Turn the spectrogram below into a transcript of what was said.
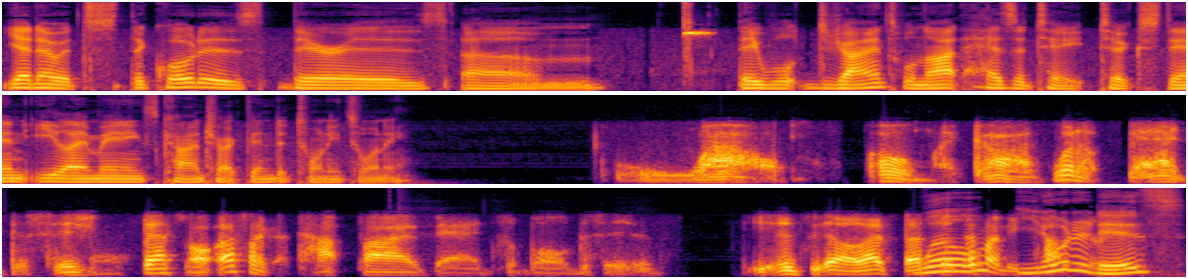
Yeah, no, it's the quote is there is um they will the Giants will not hesitate to extend Eli Manning's contract into 2020. Wow. Oh my God, what a bad decision. That's all. That's like a top five bad football decision. It's oh, that's, that's well, that might be you know what it is.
